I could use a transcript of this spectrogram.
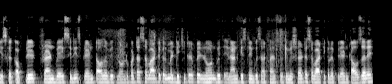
इसका complete front back series plain trouser with lawn दुपट्टा, सब आर्टिकल में डिजिटल प्रिंट लॉन विद एलान की स्टेम के साथ फैंस में शर्ट है। सब आर्टिकल में प्लेन ट्राउज़र है।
